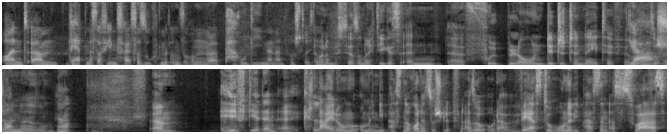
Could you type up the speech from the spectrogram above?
Und ähm, wir hätten das auf jeden Fall versucht mit unseren äh, Parodien, in Anführungsstrichen. Aber dann bist du ja so ein richtiges äh, äh full-blown Digital Native, wenn ja, man so schon. will. Ne? So. Ja. Ähm, hilft dir denn äh, Kleidung, um in die passende Rolle zu schlüpfen? Also, oder wärst du ohne die passenden Accessoires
